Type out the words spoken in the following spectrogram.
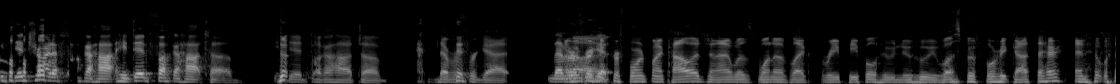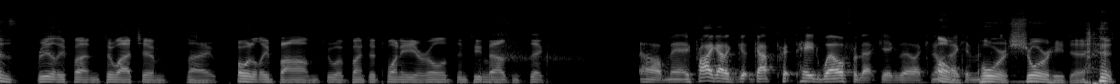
He did try to fuck a hot. He did fuck a hot tub. He did fuck a hot tub. Never forget. I Never remember he performed my college, and I was one of like three people who knew who he was before he got there, and it was really fun to watch him like totally bomb to a bunch of twenty year olds in 2006. Oh man, he probably got a good, got paid well for that gig though. I can. Oh, I can for sure he did.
